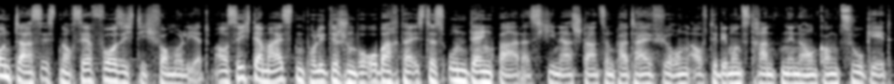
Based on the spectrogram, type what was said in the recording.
Und das ist noch sehr vorsichtig formuliert. Aus Sicht der meisten politischen Beobachter ist es undenkbar, dass Chinas Staats- und Parteiführung auf die Demonstranten in Hongkong zugeht.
